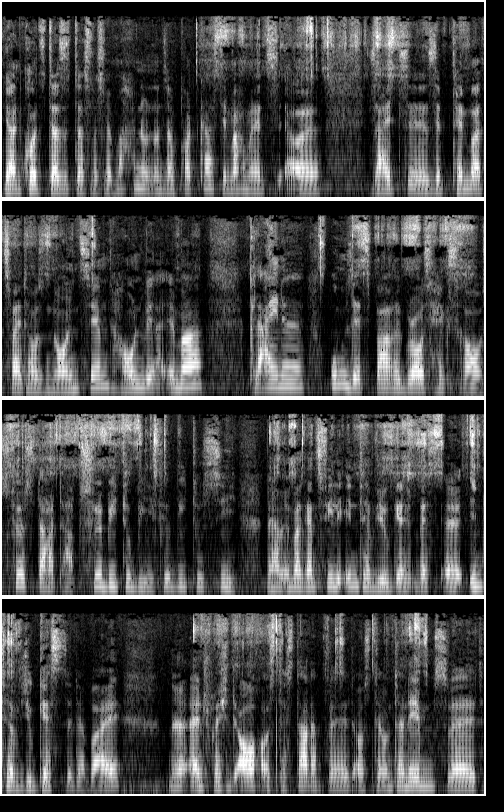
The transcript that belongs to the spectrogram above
Ja, und kurz, das ist das, was wir machen in unserem Podcast. Den machen wir jetzt äh, seit äh, September 2019. Hauen wir immer kleine, umsetzbare Growth Hacks raus für Startups, für B2B, für B2C. Wir haben immer ganz viele Interviewgäste äh, Interview dabei, ne, entsprechend auch aus der Startup-Welt, aus der Unternehmenswelt,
